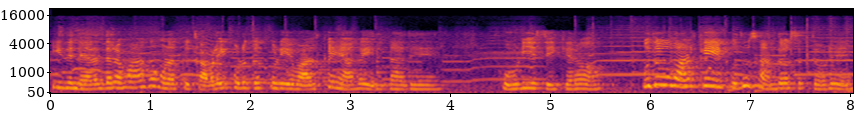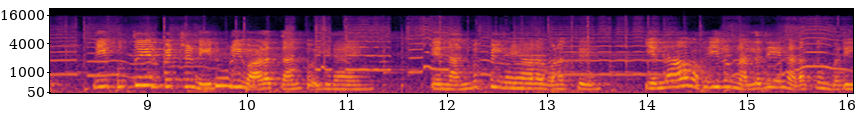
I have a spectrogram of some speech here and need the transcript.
இது நிரந்தரமாக உனக்கு கவலை கொடுக்கக்கூடிய வாழ்க்கையாக இருக்காது. கூடிய சீக்கிரம் புது வாழ்க்கையை புது சந்தோஷத்தோடு நீ புத்துயிர் பெற்று நீடூழி வாழத்தான் போகிறாய். என் அன்பு பிள்ளையான உனக்கு எல்லா வகையிலும் நல்லதே நடக்கும்படி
